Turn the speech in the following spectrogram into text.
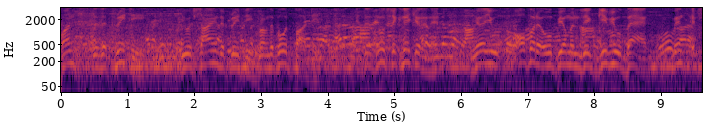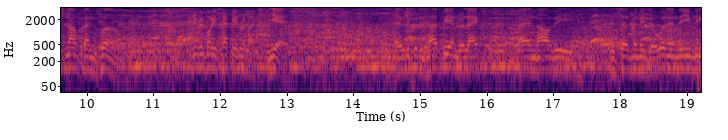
Once there's a treaty, you sign the treaty from the both parties. If there's no signature in it, here you offer a opium and they give you back, means it's now confirmed. And everybody's happy and relaxed? Yes. Everybody's happy and relaxed. And now we, the ceremony is over in the evening.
